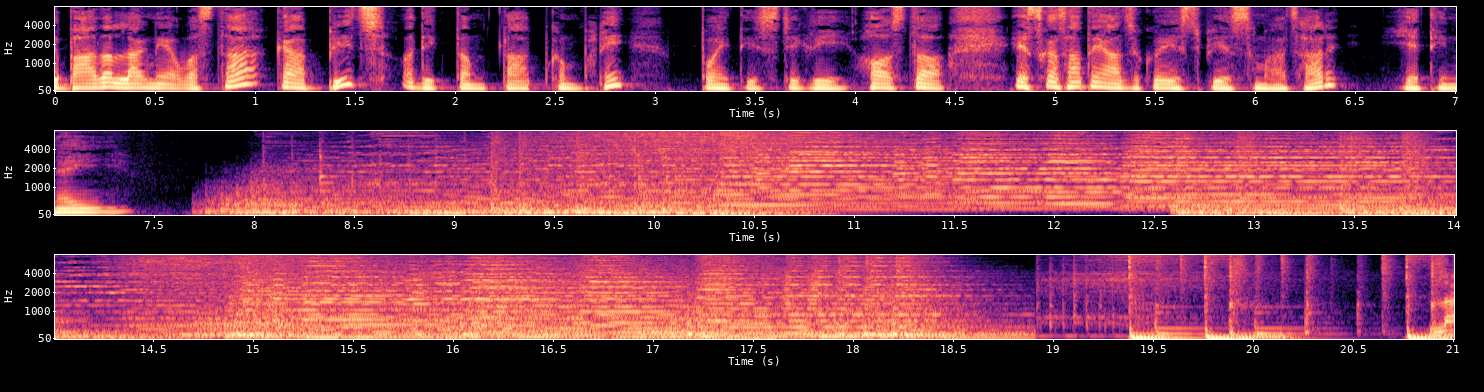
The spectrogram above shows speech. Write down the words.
बादल लाग्ने अवस्थाका बीच अधिकतम तापक्रम भने पैंतिस डिग्री। हस् त यसका साथै आजको एसपीएस समाचार यति नै।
